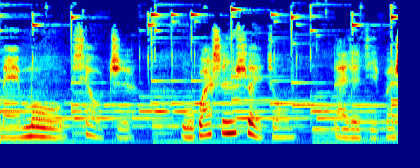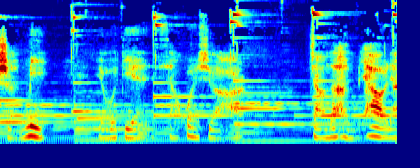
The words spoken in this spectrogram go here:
眉目秀致，五官深邃中带着几分神秘，有点像混血儿。长得很漂亮，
